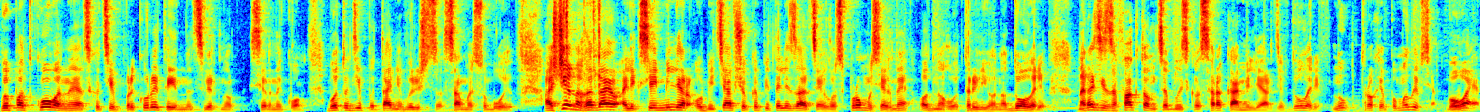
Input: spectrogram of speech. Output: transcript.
випадково не схотів прикурити і не цвіркнув сірником. Бо тоді питання вирішиться саме собою. А ще нагадаю, Олексій Міллер обіцяв, що капіталізація Газпрому сягне 1 трильйона доларів. Наразі за фактом це близько 40 мільярдів доларів. Ну трохи помилився. Буває.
